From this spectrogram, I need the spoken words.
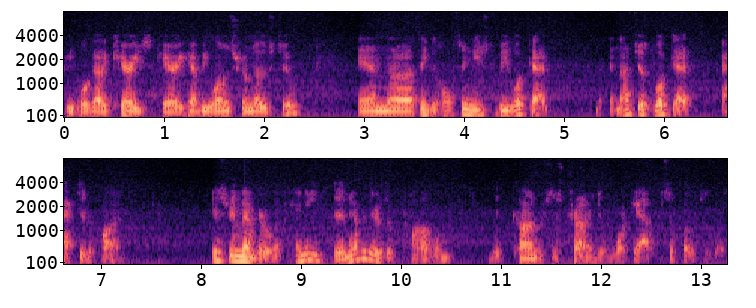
people got to carry carry heavy loans from those two, and uh, I think the whole thing needs to be looked at, and not just looked at, acted upon. Just remember, when any whenever there's a problem that Congress is trying to work out, supposedly,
